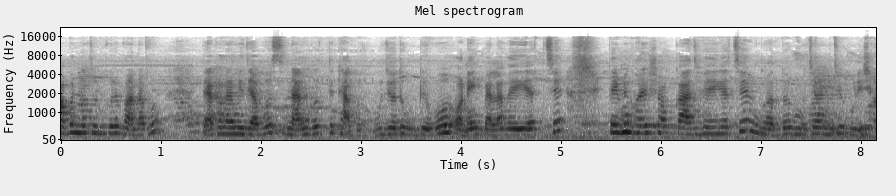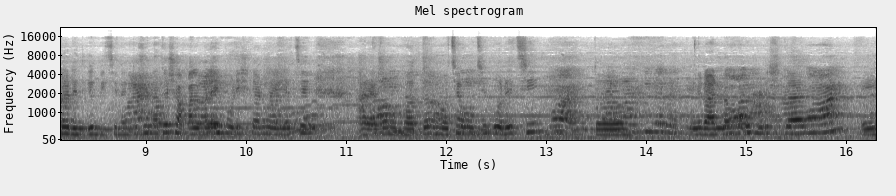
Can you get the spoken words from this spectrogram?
আবার নতুন করে বানাবো। তো এখন আমি যাব স্নান করতে, ঠাকুর পুজোতে উঠবো, অনেক বেলা হয়ে যাচ্ছে। তো এমনি ঘরে সব কাজ হয়ে গেছে, ঘরদোর মোছামুছি পরিষ্কার, এদিকে বিছানা টিছানা তো সকালবেলায় পরিষ্কার হয়ে গেছে। আর এখন ঘরদোর মোছামুছি করেছি, তো রান্নাঘর পরিষ্কার। এই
